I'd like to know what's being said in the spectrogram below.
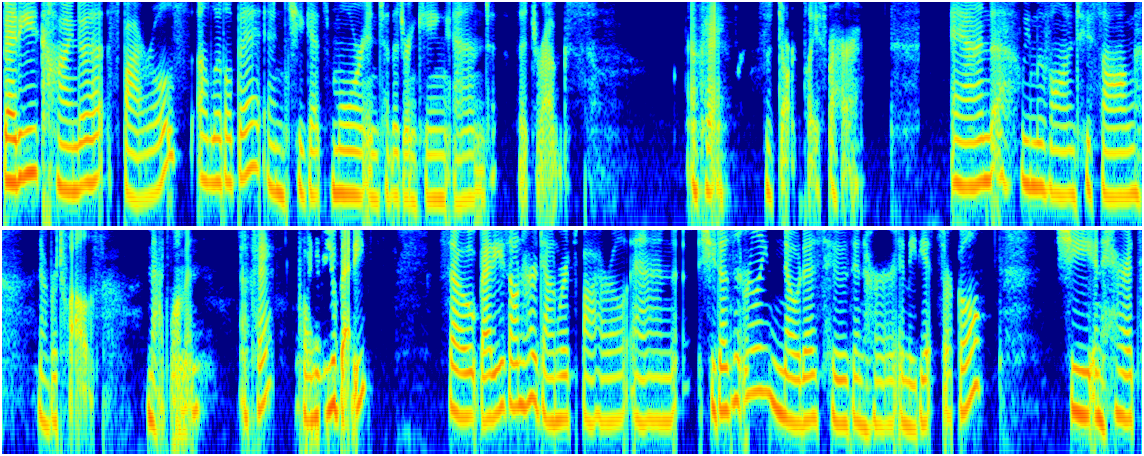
Betty kind of spirals a little bit and she gets more into the drinking and the drugs. Okay. It's a dark place for her. And we move on to song number 12, Mad Woman. Okay. Point of view Betty. So Betty's on her downward spiral and she doesn't really notice who's in her immediate circle. She inherits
